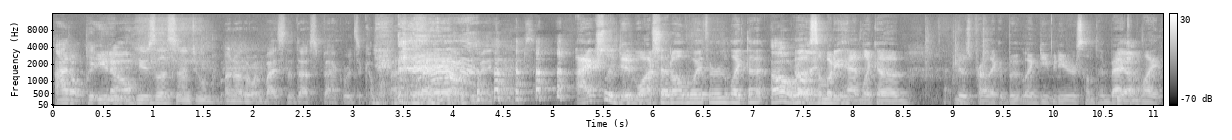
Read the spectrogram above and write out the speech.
I don't, you know. He was listening to another one bites the dust backwards a couple times. Too many times. I actually did watch that all the way through like that. Oh, really? Uh, somebody had like a, it was probably like a bootleg DVD or something back Yeah. in like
